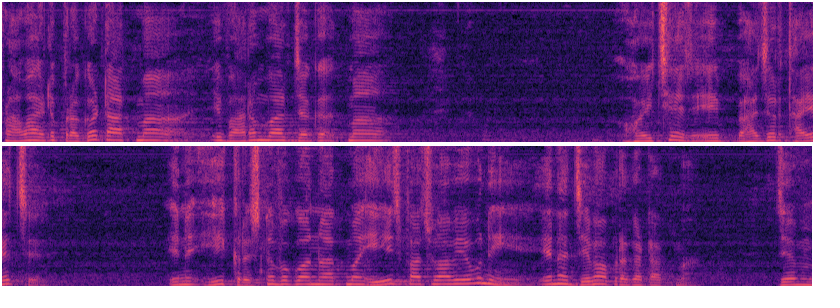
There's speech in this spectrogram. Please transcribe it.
પણ આવા એટલે પ્રગટ આત્મા એ વારંવાર જગતમાં હોય છે જ, એ હાજર થાય જ છે. એને એ કૃષ્ણ ભગવાનનો આત્મા એ જ પાછો આવે એવું નહીં, એના જેવા પ્રગટ આત્મા. જેમ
